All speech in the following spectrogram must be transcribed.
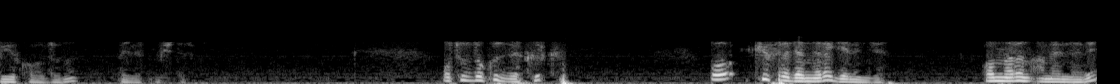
büyük olduğunu belirtmiştir. 39 ve 40 O küfredenlere gelince onların amelleri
